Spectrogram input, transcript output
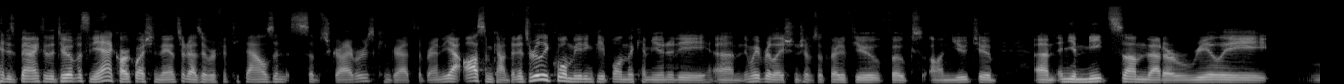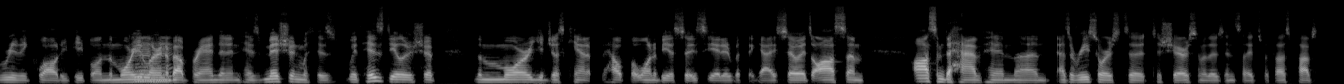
it is back to the two of us. And yeah, car questions answered has over 50,000 subscribers. Congrats to Brandon. Yeah, awesome content. It's really cool meeting people in the community. Um, and we have relationships with quite a few folks on YouTube. Um, and you meet some that are really, really quality people. And the more you learn Mhm. about Brandon and his mission with his with his dealership, the more you just can't help but want to be associated with the guy. So it's awesome. Awesome to have him um, as a resource to to share some of those insights with us, pops.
